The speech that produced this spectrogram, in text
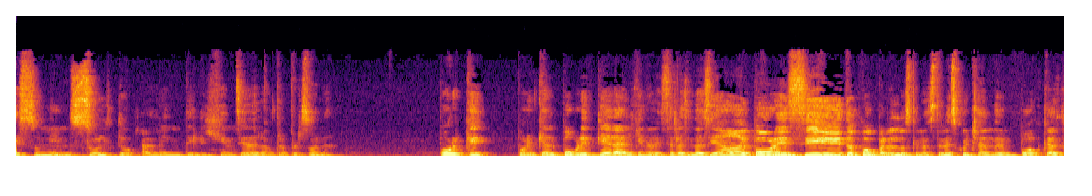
es un insulto a la inteligencia de la otra persona. ¿Por qué? porque al pobretear a alguien, al estarle haciendo así, ay, pobrecito, para los que nos están escuchando en podcast,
